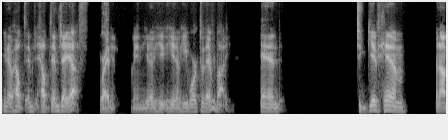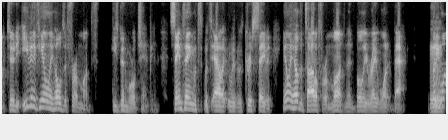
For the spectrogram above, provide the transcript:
you know, helped him helped MJF. Right. You know, I mean, you know, he he- you know he worked with everybody, and to give him an opportunity, even if he only holds it for a month, he's been world champion. Same thing with with Alec with, with Chris Sabin. He only held the title for a month, and then Bully Ray won it back. But he Mhm. won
